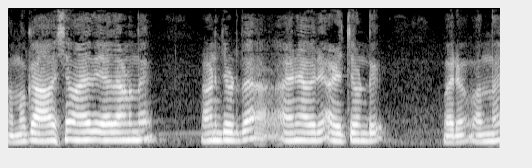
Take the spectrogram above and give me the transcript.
നമുക്ക് ആവശ്യമായത് ഏതാണെന്ന് കാണിച്ചു കൊടുത്താൽ അതിനെ അവർ അഴിച്ചുകൊണ്ട് വരും. വന്ന്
